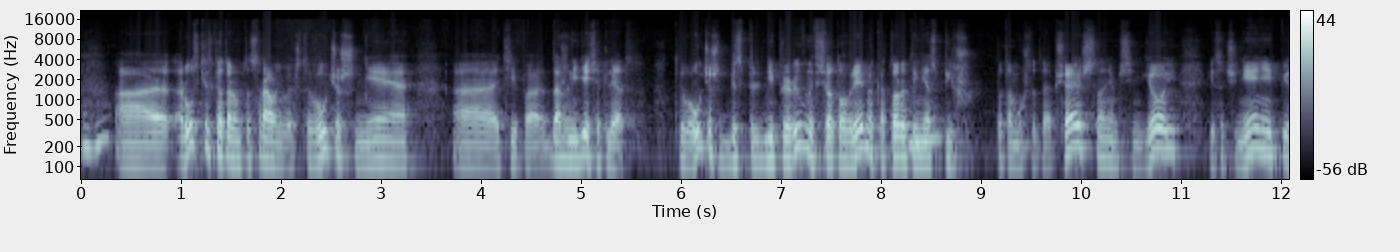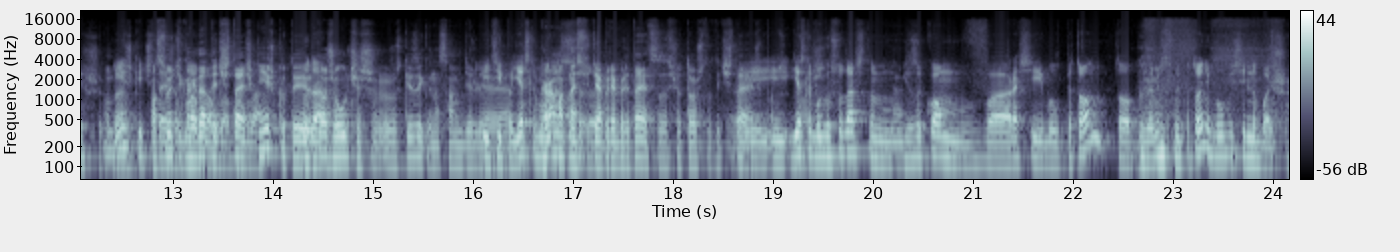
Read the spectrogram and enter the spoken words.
Uh-huh. А русский, с которым ты сравниваешь, ты выучишь не, э, типа, даже не 10 лет. Ты выучишь беспр- непрерывно все то время, которое uh-huh. ты не спишь. Потому что ты общаешься на нем с семьей, и сочинения пишешь, и ну, книжки да. читаешь. По сути, когда ты читаешь книжку, ты ну, да. тоже учишь русский язык, и на самом деле и, типа, если бы грамотность у, нас... у тебя приобретается за счет того, что ты читаешь. И, и если бы государственным да. языком в России был питон, то программистов на питоне было бы сильно больше.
